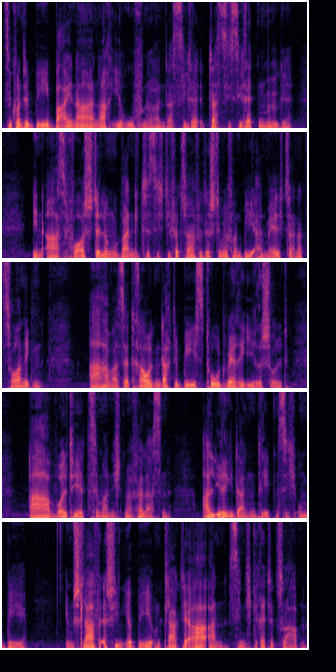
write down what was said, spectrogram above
Sie konnte B beinahe nach ihr rufen hören, dass sie, dass sie sie retten möge. In A's Vorstellung wandelte sich die verzweifelte Stimme von B allmählich zu einer zornigen. A war sehr traurig und dachte, Bs Tod wäre ihre Schuld. A wollte ihr Zimmer nicht mehr verlassen. All ihre Gedanken drehten sich um B. Im Schlaf erschien ihr B und klagte A an, sie nicht gerettet zu haben.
